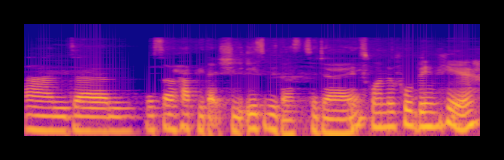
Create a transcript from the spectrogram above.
and um, we're so happy that she is with us today. It's wonderful being here.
